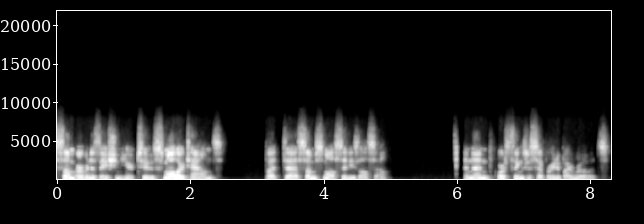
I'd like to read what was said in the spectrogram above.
some urbanization here too, smaller towns, but uh, some small cities also. And then, of course, things are separated by roads.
